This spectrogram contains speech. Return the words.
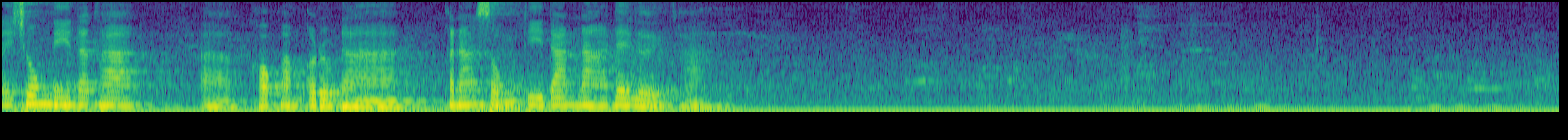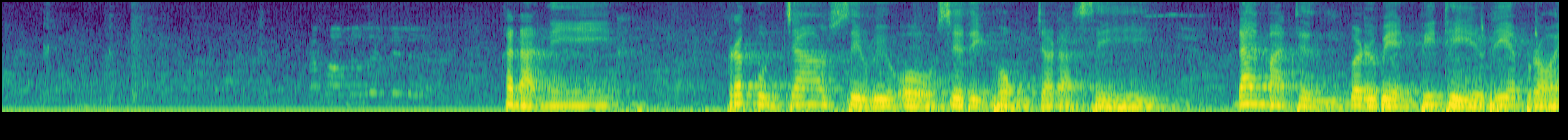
นช่วงนี้นะคะอาขอความกรุณาคณะสงฆ์ที่ด้านหน้าได้เลยค่ะ ขณะนี้พระคุณเจ้าซิริโอสิริพงษ์จรัสศรีได้มาถึงบริเวณพิธีเรียบร้อย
